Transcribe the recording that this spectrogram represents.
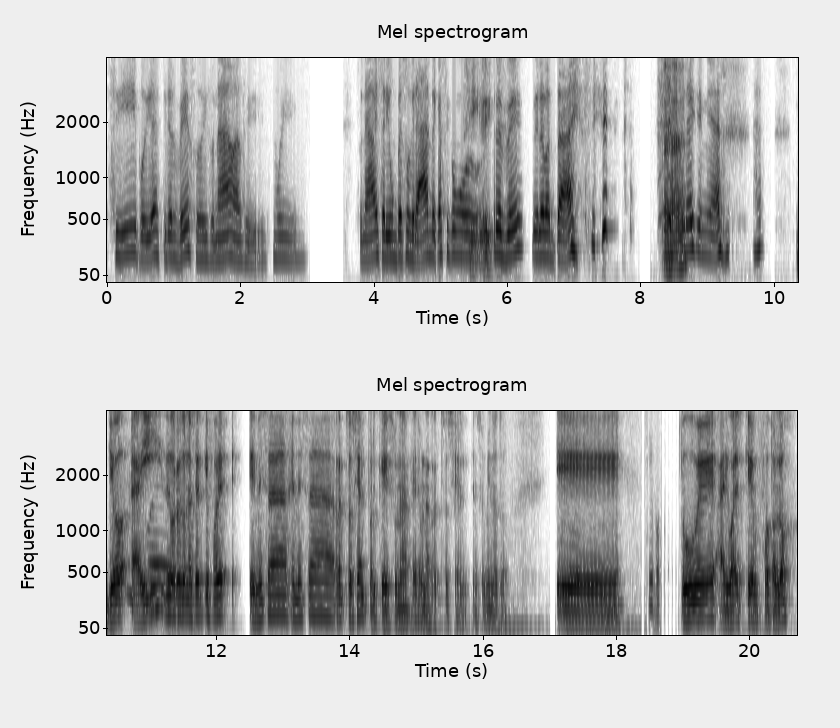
Sí, podías tirar besos y sonaba así, muy... Sonaba y salía un beso grande, casi como Sí. en 3D de la pantalla. sí. Ajá. Era genial. Yo ahí Bueno. debo reconocer que fue en esa, en esa red social, porque es una, era una red social en su minuto. Eh, Sí, tuve, al igual que en Fotolog,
